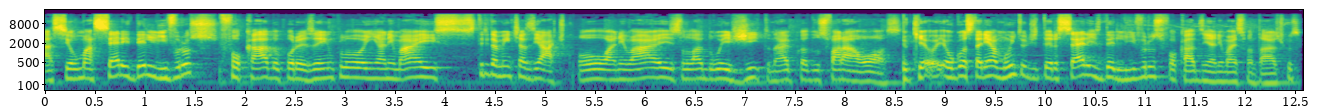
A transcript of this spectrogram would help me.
a ser uma série de livros focado, por exemplo, em animais estritamente asiáticos ou animais lá do Egito, na época dos faraós. O que eu, eu gostaria muito de ter séries de livros focados em animais fantásticos.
